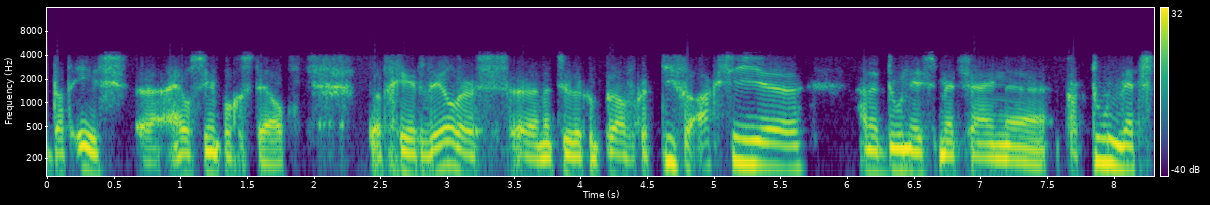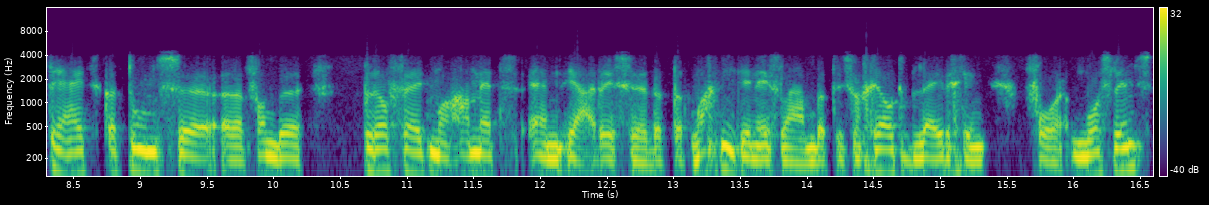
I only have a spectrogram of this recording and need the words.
dat is heel simpel gesteld. Dat Geert Wilders natuurlijk een provocatieve actie aan het doen is met zijn cartoonwedstrijd. Cartoons van de profeet Mohammed. En ja, er is, uh, dat, dat mag niet in islam. Dat is een grote belediging voor moslims.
